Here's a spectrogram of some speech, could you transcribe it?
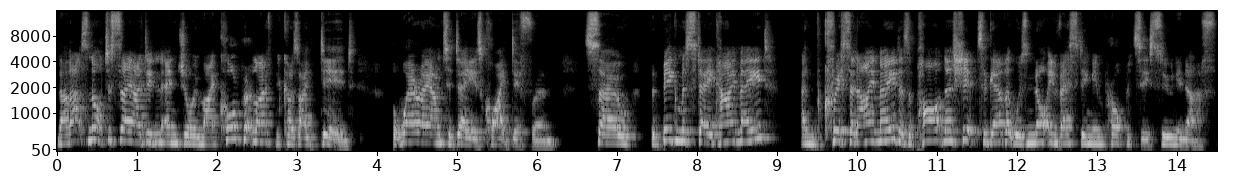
Now, that's not to say I didn't enjoy my corporate life because I did, but where I am today is quite different. So the big mistake I made and Chris and I made as a partnership together was not investing in property soon enough.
